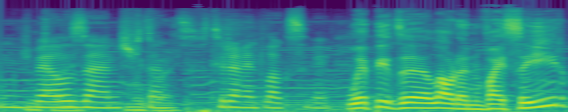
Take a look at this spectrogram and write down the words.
uns muito belos bem, anos, portanto, bem. futuramente logo se vê. O EP da Lauren vai sair,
